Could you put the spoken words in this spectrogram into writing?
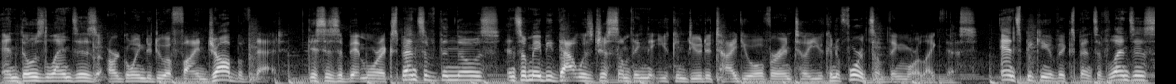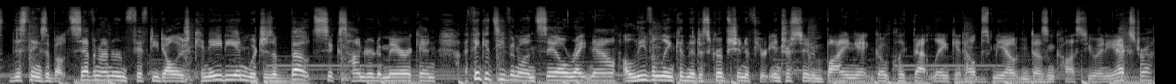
and those lenses are going to do a fine job of that. This is a bit more expensive than those, and so maybe that was just something that you can do to tide you over until you can afford something more like this. And speaking of expensive lenses, this thing's about $750 Canadian, which is about 600 American. I think it's even on sale right now. I'll leave a link in the description if you're interested in buying it. Go click that link. It helps me out and doesn't cost you any extra.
